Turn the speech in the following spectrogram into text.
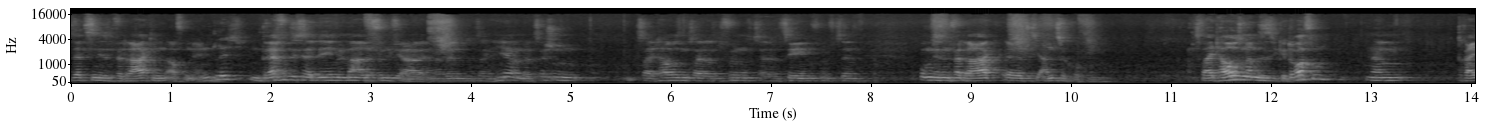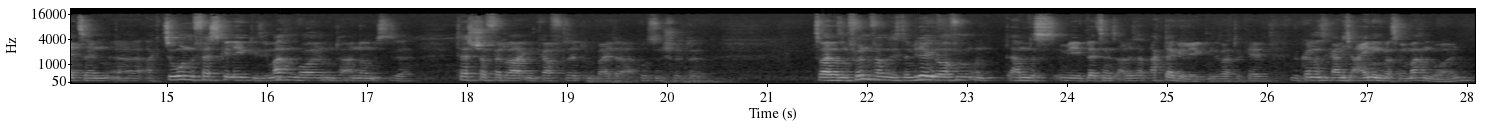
setzen diesen Vertrag nun auf unendlich und treffen sich seitdem immer alle fünf Jahre. Immer wenn sozusagen hier und dazwischen 2000, 2005, 2010, 2015, um diesen Vertrag äh, sich anzugucken. 2000 haben sie sich getroffen und haben 13 äh, Aktionen festgelegt, die sie machen wollen. Unter anderem ist dieser Teststoffvertrag in Kraft tritt und weitere Abrüstungsschritte. 2005 haben sie sich dann wieder getroffen und haben das irgendwie letztendlich alles ad acta gelegt und gesagt, okay, wir können uns gar nicht einigen, was wir machen wollen.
